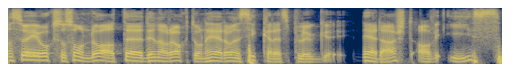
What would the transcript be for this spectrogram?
Men så er det også sånn at eh, denne reaktoren har en sikkerhetsplugg nederst av is.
